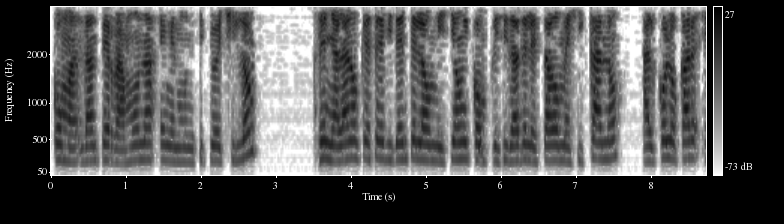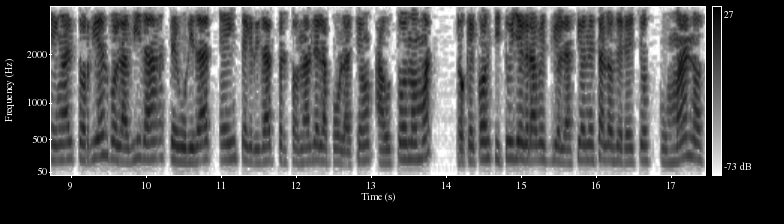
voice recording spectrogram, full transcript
Comandante Ramona en el municipio de Chilón. Señalaron que es evidente la omisión y complicidad del Estado mexicano al colocar en alto riesgo la vida, seguridad e integridad personal de la población autónoma, lo que constituye graves violaciones a los derechos humanos.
